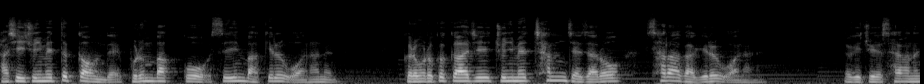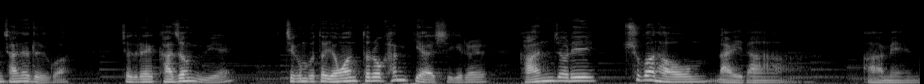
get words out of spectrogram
다시 주님의 뜻 가운데 부름받고 쓰임 받기를 원하는 그러므로 끝까지 주님의 참 제자로 살아가기를 원하는 여기 주의 사랑하는 자녀들과 저들의 가정 위에 지금부터 영원토록 함께 하시기를 간절히 축원하옵나이다. 아멘.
